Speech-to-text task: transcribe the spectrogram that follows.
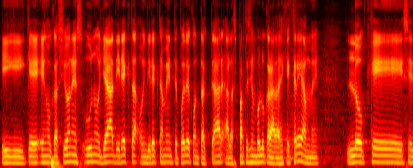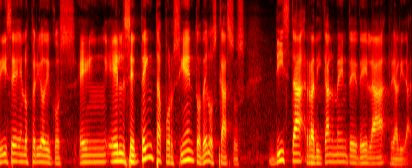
y que en ocasiones uno ya directa o indirectamente puede contactar a las partes involucradas. Es que créanme, lo que se dice en los periódicos, en el 70% de los casos, dista radicalmente de la realidad.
